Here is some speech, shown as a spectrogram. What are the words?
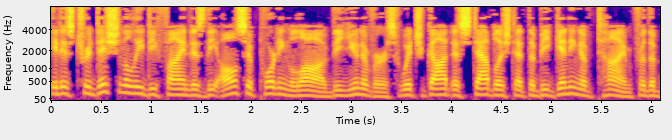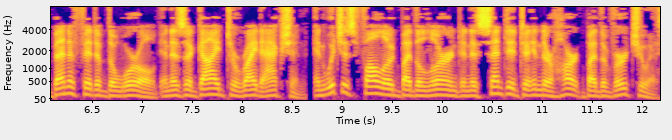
It is traditionally defined as the all-supporting law of the universe which God established at the beginning of time for the benefit of the world and as a guide to right action, and which is followed by the learned and assented to in their heart by the virtuous.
